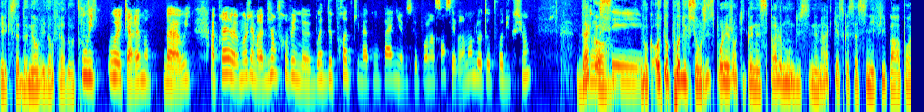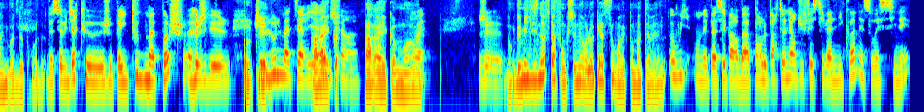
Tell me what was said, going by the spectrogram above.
et que ça te donnait envie d'en faire d'autres. oui, ouais, carrément. Bah oui. Après, euh, moi, j'aimerais bien trouver une boîte de prod qui m'accompagne parce que pour l'instant, c'est vraiment de l'autoproduction. D'accord. Donc autoproduction, juste pour les gens qui connaissent pas le monde du cinéma, qu'est-ce que ça signifie par rapport à une boîte de prod? Bah, ça veut dire que je paye tout de ma poche. Je vais, Ok, je loue le matériel. Pareil, je fais un- pareil comme moi. ouais. ouais. Je... Donc 2019, tu as fonctionné en location avec ton matériel? Oh oui, on est passé par, bah, par le partenaire du festival Nikon, SOS Ciné.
